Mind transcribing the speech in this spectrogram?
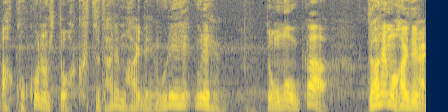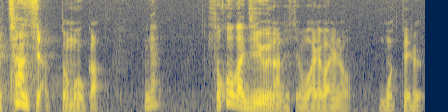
あここの人は靴誰も履いてへん。売れ売れへん。と思うか誰も履いてない。チャンスや。と思うか。ね。そこが自由なんですよ。我々の持ってる。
